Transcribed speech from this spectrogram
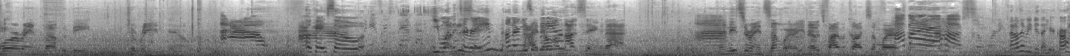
for a rain cloud would be to rain down. Ow. Okay, so you first stand up. you want it to saying- rain on our music I don't. video? I'm not saying that. Ah. It needs to rain somewhere. You know, it's five o'clock somewhere. How about our house? I don't think we do that here, Karl.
